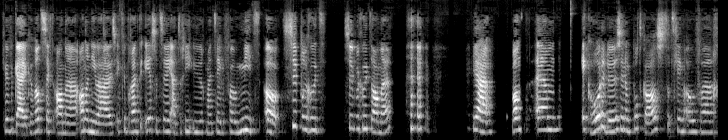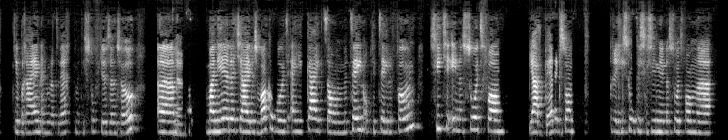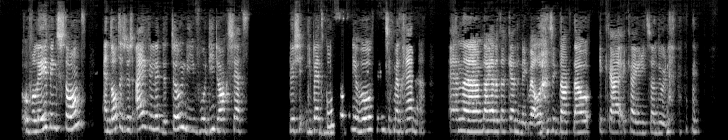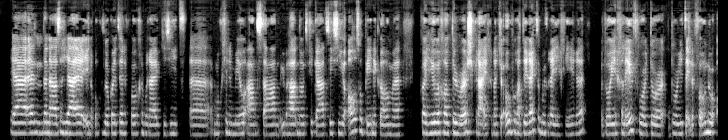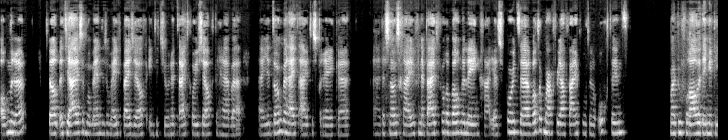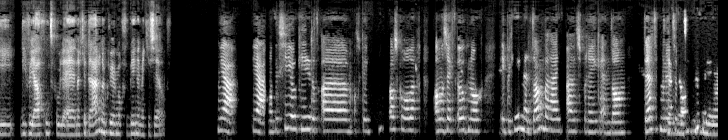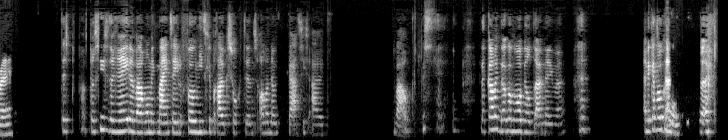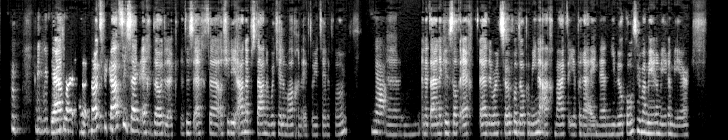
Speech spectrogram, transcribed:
Even kijken, wat zegt Anne? Anne Nieuwenhuis. Ik gebruik de eerste twee à drie uur mijn telefoon niet. Oh, supergoed. Supergoed, Anne. ja, want um, ik hoorde dus in een podcast, dat ging over je brein en hoe dat werkt met die stofjes en zo. Um, ja wanneer dat jij dus wakker wordt en je kijkt dan meteen op je telefoon, schiet je in een soort van ja, werkstand, prehistorisch gezien in een soort van uh, overlevingsstand. En dat is dus eigenlijk de toon die je voor die dag zet. Dus je, je bent mhm. constant in je hoofd bezig met rennen. En uh, nou ja, dat herkende ik wel. Dus ik dacht, nou, ik ga, ik ga hier iets aan doen. Ja, en daarnaast als jij in de ochtend ook je telefoon gebruikt, je ziet, uh, mocht je een mail aanstaan, überhaupt notificaties, zie je alles op binnenkomen, kan je heel erg ook de rush krijgen dat je overal direct op moet reageren, waardoor je geleefd wordt door, door je telefoon, door anderen. Terwijl het juist moment is om even bij jezelf in te tunen, tijd voor jezelf te hebben, uh, je dankbaarheid uit te spreken. Uh, desnoods ga je even naar buiten voor een wandeling, ga je sporten, wat ook maar voor jou fijn voelt in de ochtend. Maar doe vooral de dingen die, die voor jou goed voelen. En dat je daarin ook weer mag verbinden met jezelf. Ja, Ja, want ik zie ook hier dat ehm, als ik even kan scrollen, Anne zegt ook nog, ik begin met dankbaarheid uitspreken en dan 30 minuten wandelen. Het is precies de reden waarom ik mijn telefoon niet gebruik 's ochtends. Alle notificaties uit. Wauw. Dan kan ik nog een voorbeeld aannemen. En ik heb ook een hond. ja, maar notificaties zijn echt dodelijk. Het is echt, uh, als je die aan hebt staan, dan word je helemaal geleefd door je telefoon. Ja. Um, en uiteindelijk is dat echt, uh, er wordt zoveel dopamine aangemaakt in je brein. En je wil continu maar meer en meer en meer.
